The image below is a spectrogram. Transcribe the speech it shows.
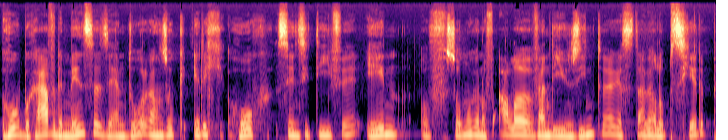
hoogbegaafde mensen zijn doorgaans ook erg hoogsensitief. Hè. Eén of sommigen of alle van die hun zintuigen staan wel op scherp.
